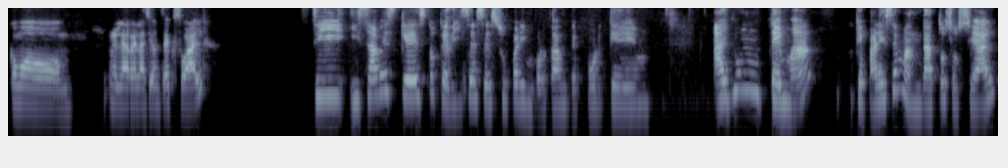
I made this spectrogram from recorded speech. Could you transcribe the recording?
como en la relación sexual. Sí, y sabes que esto que dices es súper importante porque hay un tema que parece mandato social,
